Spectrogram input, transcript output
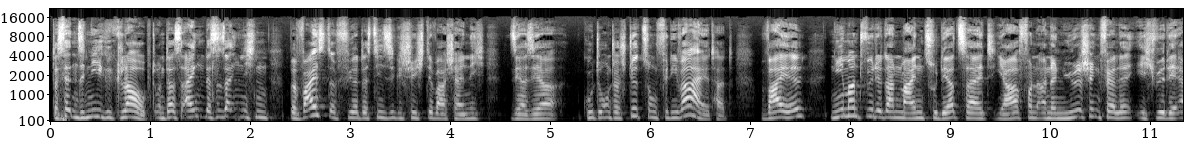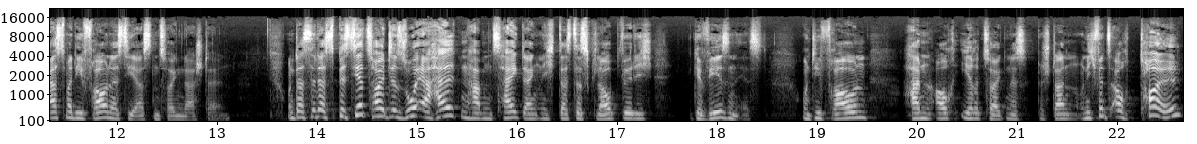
Das hätten sie nie geglaubt. Und das, das ist eigentlich ein Beweis dafür, dass diese Geschichte wahrscheinlich sehr, sehr gute Unterstützung für die Wahrheit hat. Weil niemand würde dann meinen, zu der Zeit, ja, von einer jüdischen Quelle, ich würde erstmal die Frauen als die ersten Zeugen darstellen. Und dass sie das bis jetzt heute so erhalten haben, zeigt eigentlich, dass das glaubwürdig gewesen ist. Und die Frauen haben auch ihre Zeugnis bestanden. Und ich finde es auch toll,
